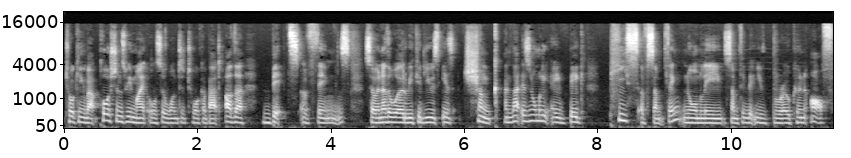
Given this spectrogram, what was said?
talking about portions, we might also want to talk about other bits of things. So, another word we could use is chunk, and that is normally a big piece of something, normally something that you've broken off,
